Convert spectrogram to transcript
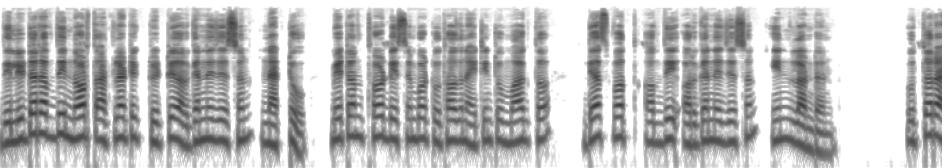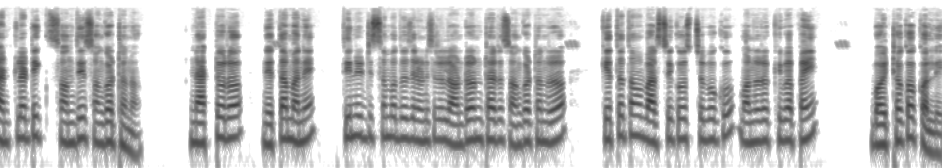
The leader of the North Atlantic Treaty Organization NATO met on 3rd December 2019 to mark the dash birth of the organisation in London ଉତ୍ତର ଆଟଲାଣ୍ଟିକ୍ ସନ୍ଧି ସଂଗଠନ ନାଟୋର ନେତାମାନେ ତିନି ଡିସେମ୍ବର ଦୁଇହଜାର ଉଣେଇଶରେ ଲଣ୍ଡନଠାରେ ସଂଗଠନର କେତେତମ ବାର୍ଷିକ ଉତ୍ସବକୁ ମନେ ରଖିବା ପାଇଁ ବୈଠକ କଲେ।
